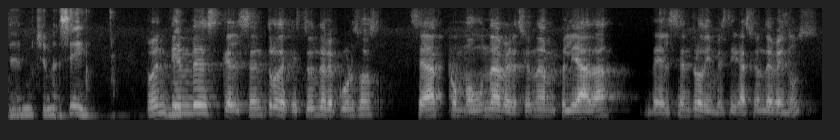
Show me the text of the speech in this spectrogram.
es mucho más, sí. ¿Tú entiendes que el Centro de Gestión de Recursos sea como una versión ampliada del Centro de Investigación de Venus?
